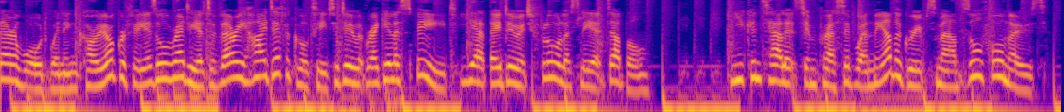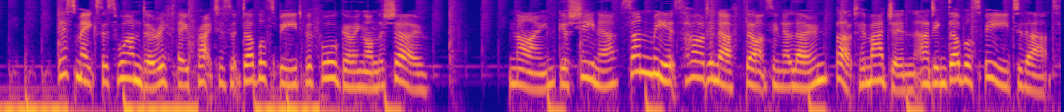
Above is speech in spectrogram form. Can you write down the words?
Their award-winning choreography is already at a very high difficulty to do at regular speed, yet they do it flawlessly at double. You can tell it's impressive when the other group's mouths all formos. This makes us wonder if they practice at double speed before going on the show. 9. Gashina, Sunmi It's hard enough dancing alone, but imagine adding double speed to that.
